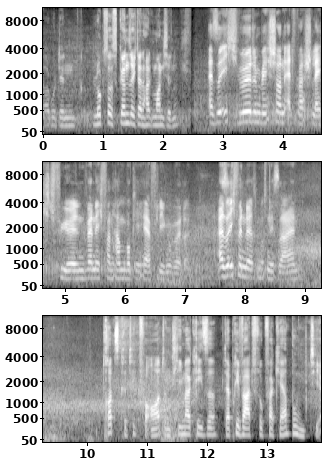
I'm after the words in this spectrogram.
Ja, gut, den Luxus gönnen sich dann halt manche. Ne? Also ich würde mich schon etwas schlecht fühlen, wenn ich von Hamburg hierher fliegen würde. Also ich finde, es muss nicht sein. Trotz Kritik vor Ort und Klimakrise, der Privatflugverkehr boomt hier.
